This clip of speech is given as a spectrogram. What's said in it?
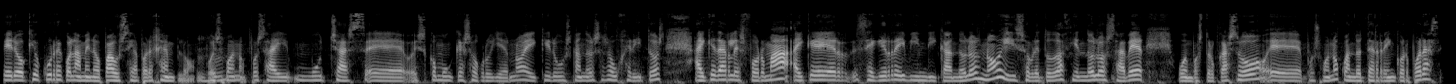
Pero ¿qué ocurre con la menopausia, por ejemplo? Pues bueno, pues hay muchas, eh, es como un queso gruyer, ¿no? Hay que ir buscando esos agujeritos, hay que darles forma, hay que seguir reivindicándolos, ¿no? Y sobre todo haciéndolos saber, o en vuestro caso, eh, pues bueno, cuando te reincorporas,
